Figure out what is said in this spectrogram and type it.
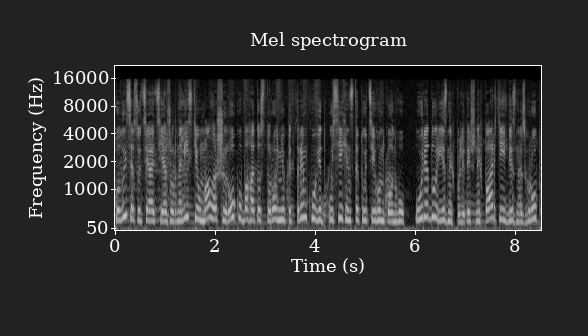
Колись асоціація журналістів мала широку багатосторонню підтримку від усіх інституцій Гонконгу, уряду, різних політичних партій, бізнес-груп.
